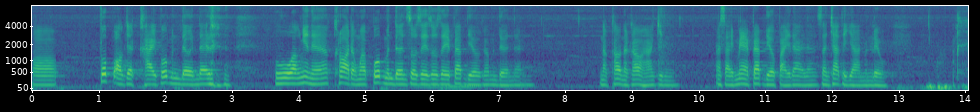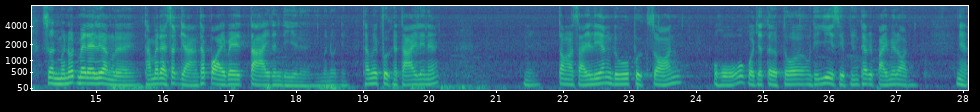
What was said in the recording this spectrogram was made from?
พอปุ๊บออกจากไข่ปุ๊บมันเดินได้เลยวัวเนี่ยนะคลอดออกมาปุ๊บมันเดินโซเซโซเซแป๊บเดียวครับมันเดินได้หนักเข้าหนักเข้าหากิน อาศัยแม่แป๊บเดียวไปได้แล้ว สัญชาตญาณมันเร็ว ส่วนมนุษย์ไม่ได้เรื่องเลยทำไม่ได้สักอย่าง ถ้าปล่อยไปตายทันทีเลย มนุษย์เนี่ยถ้าไม่ฝึกจะตายเลยนะต้องอาศัยเลี้ยงดูฝึกสอน โอ้โหกว่าจะเติบโตบางทียี่สิบยังแทบจะไปไม่รอด เนี่ย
